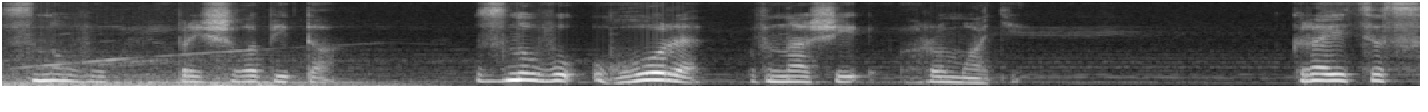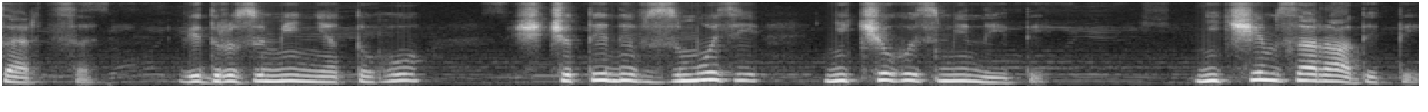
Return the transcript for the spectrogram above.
Знову прийшла біда, знову горе в нашій громаді. Крається серце від розуміння того, що ти не в змозі нічого змінити, нічим зарадити.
